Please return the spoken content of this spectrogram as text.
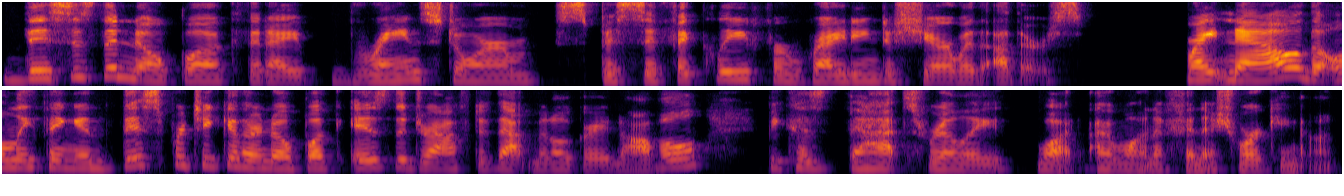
This is the notebook that I brainstorm specifically for writing to share with others. Right now, the only thing in this particular notebook is the draft of that middle grade novel because that's really what I want to finish working on.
